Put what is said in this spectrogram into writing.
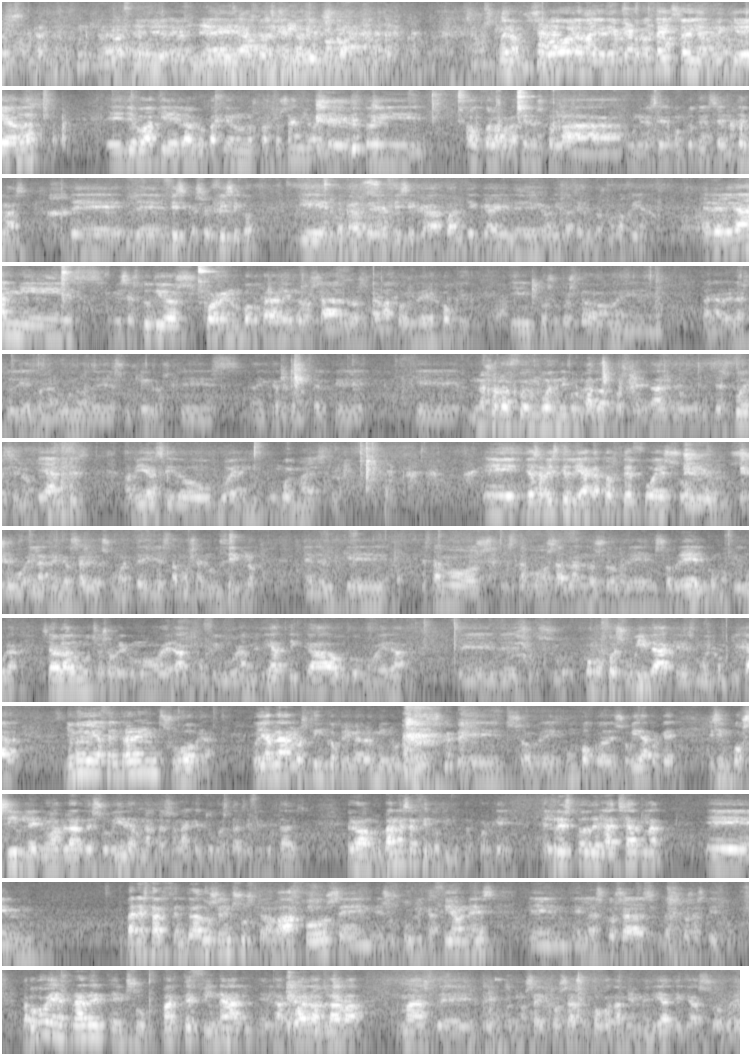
Bueno, supongo la mayoría me conocéis, soy Enrique Ordaz, llevo aquí en la agrupación unos cuantos años, estoy, hago colaboraciones con la Universidad Complutense en temas de, de física, soy físico, y en temas de física cuántica y de gravitación y cosmología. En realidad mis, mis estudios corren un poco paralelos a los trabajos de Hawking y por supuesto en la carrera estudié con alguno de sus libros, que hay que reconocer que, no solo fue un buen divulgador eh, después, sino que antes había sido un buen, maestro. Eh, ya sabéis que el día 14 fue el aniversario de su muerte y estamos en un ciclo en el que estamos, estamos hablando sobre, sobre él como figura. Se ha hablado mucho sobre cómo era como figura mediática o cómo, era, eh, de cómo fue su vida, que es muy complicada. Yo me voy a centrar en su obra. Voy a hablar los cinco primeros minutos de- sobre un poco de su vida, porque es imposible no hablar de su vida a una persona que tuvo estas dificultades. Pero vamos, van a ser cinco minutos, porque el resto de la charla eh, van a estar centrados en sus trabajos, en, sus publicaciones, en, las, cosas, las cosas que dijo. Tampoco voy a entrar en, su parte final, en la cual hablaba más de, pues, no sé, cosas un poco también mediáticas sobre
